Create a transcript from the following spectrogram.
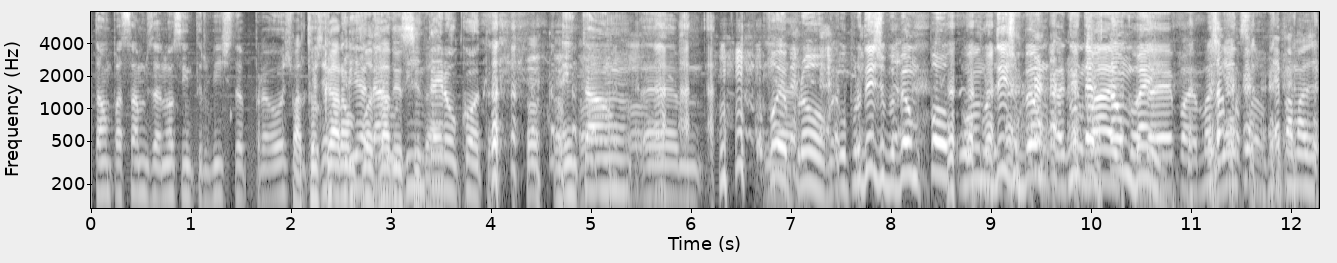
Então passamos a nossa entrevista para hoje. Pá, porque a gente trocaram pela dar Rádio o dia Cidade. inteiro ao cota. Então. hum, Foi o pro. O prodígio bebeu um pouco. O prodígio bebeu um bocadinho Não teve mais, tão bem. é, pá, mas já passou. É pá, mas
